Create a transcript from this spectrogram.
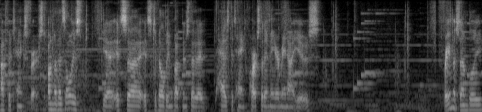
Outfit tanks first. Oh no, that's always... Yeah, it's uh, it's developing weapons that it has the tank parts that I may or may not use. Frame assembly.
